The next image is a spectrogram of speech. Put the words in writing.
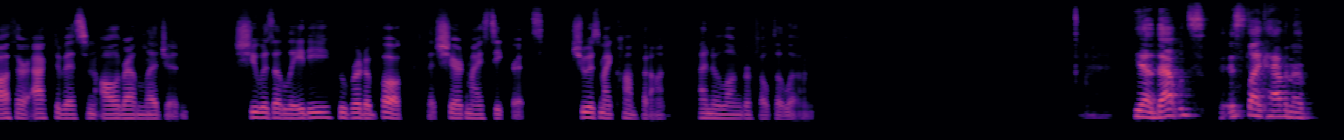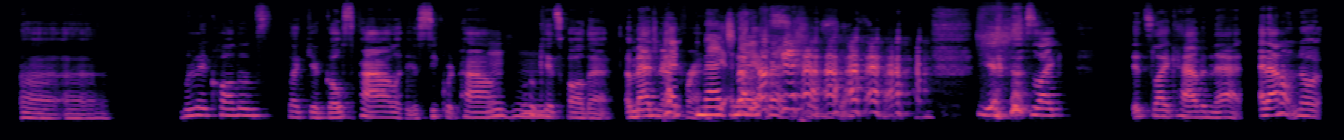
author, activist, and all around legend. She was a lady who wrote a book that shared my secrets. She was my confidant. I no longer felt alone. yeah, that was, it's like having a, uh, uh, what do they call those? Like your ghost pal or your secret pal? What do Mhm. kids call that? Imaginary Pen- friend. Imaginary Yeah. friends. yes, yeah, it's like it's like having that. And I don't know,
